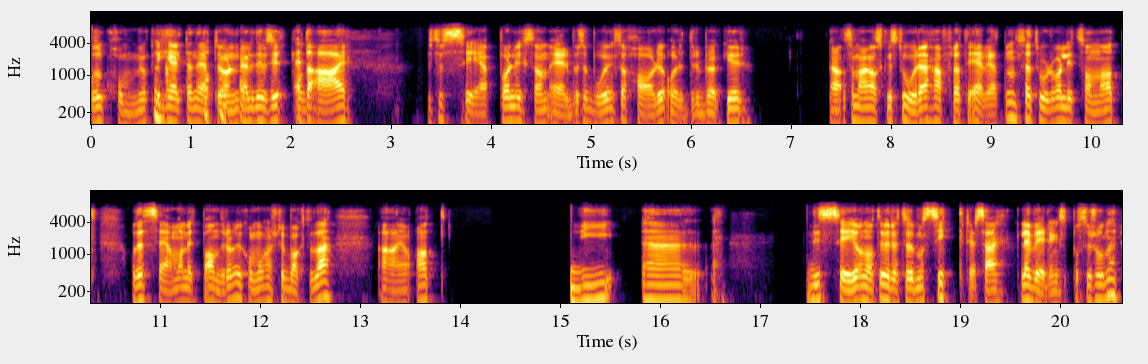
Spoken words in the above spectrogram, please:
Og så kommer jo ikke helt den nedturen. Eller det vil si, og det er Hvis du ser på liksom Airbus og Boeing, så har du ordrebøker ja, som er ganske store herfra til evigheten. Så jeg tror det var litt sånn at Og det ser man litt på andre, og vi kommer kanskje tilbake til det, er jo at de eh, de ser jo nå at de rett og slett må sikre seg leveringsposisjoner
